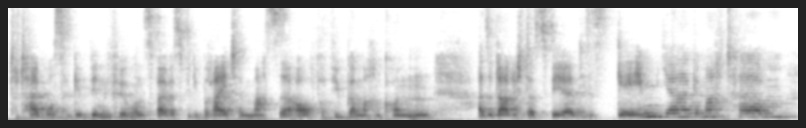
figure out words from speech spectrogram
total großer Gewinn für uns, weil wir es für die breite Masse auch verfügbar machen konnten. Also dadurch, dass wir dieses Game ja gemacht haben,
